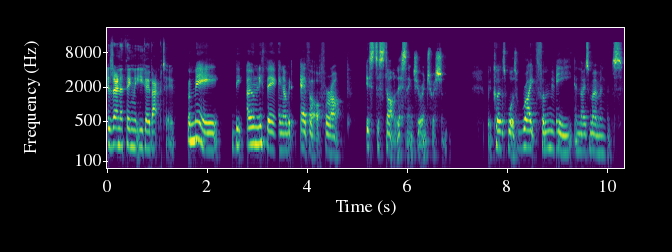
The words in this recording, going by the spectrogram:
Is there anything that you go back to? For me the only thing I would ever offer up is to start listening to your intuition. Because what's right for me in those moments,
